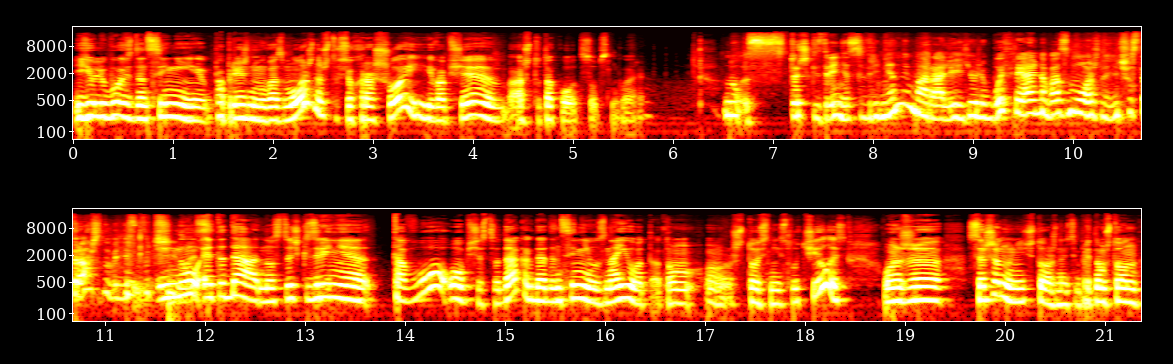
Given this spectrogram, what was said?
ее любовь с Донцини по-прежнему возможна, что все хорошо, и вообще, а что такого, собственно говоря? ну, с точки зрения современной морали, ее любовь реально возможна, ничего страшного не случилось. Ну, это да, но с точки зрения того общества, да, когда Донцини узнает о том, э, что с ней случилось, он же совершенно уничтожен этим, при том, что он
